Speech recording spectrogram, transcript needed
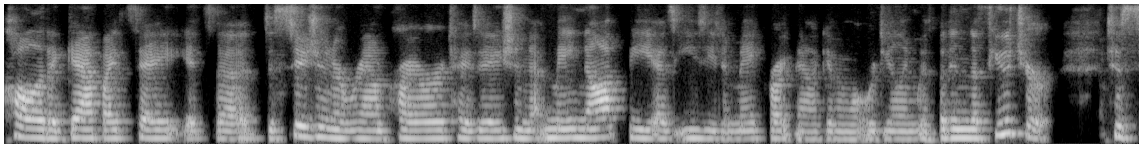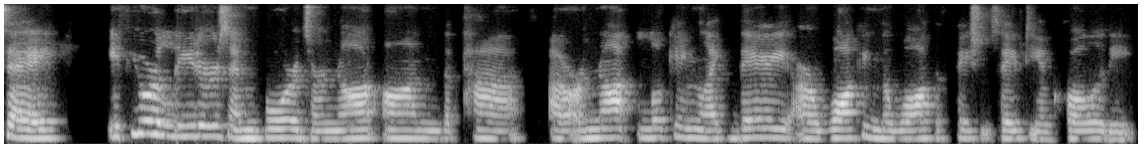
call it a gap, I'd say it's a decision around prioritization that may not be as easy to make right now, given what we're dealing with. But in the future, to say, if your leaders and boards are not on the path, are not looking like they are walking the walk of patient safety and quality,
